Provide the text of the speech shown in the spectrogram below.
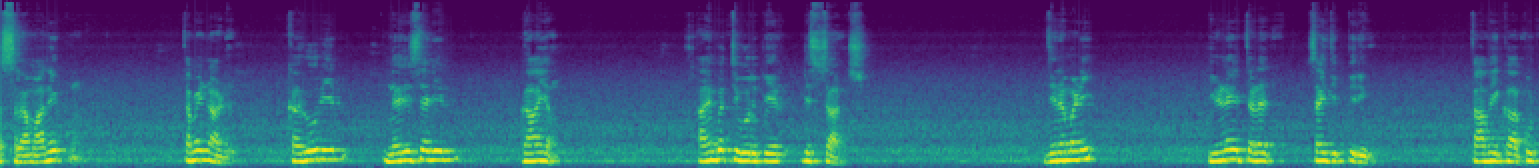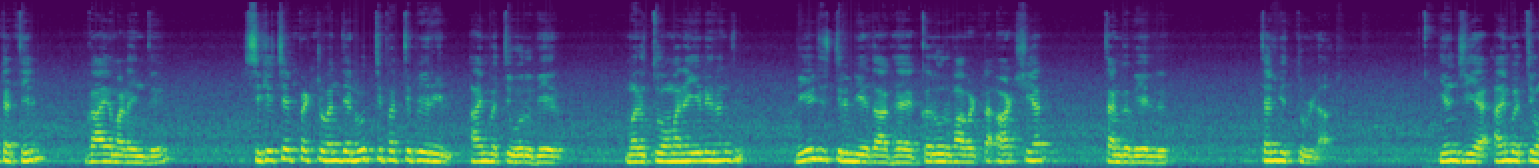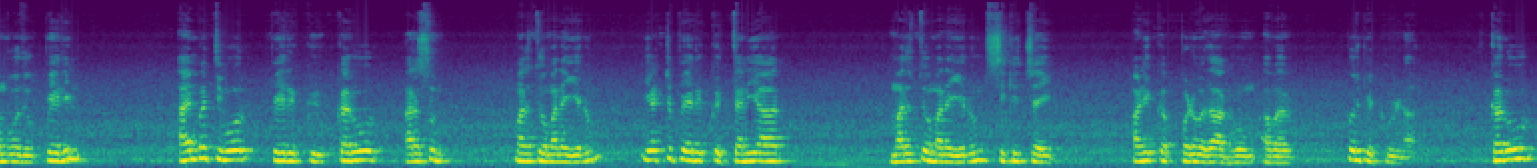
அஸ்லாம் அலைக்கும். தமிழ்நாடு கரூரில் நெரிசலில் காயம். ஐம்பத்தி ஒரு பேர் டிஸ்சார்ஜ் தினமணி இணையதள செய்திப்பிரிவு. தாமிகா கூட்டத்தில் காயமடைந்து சிகிச்சை பெற்று வந்த நூற்றி பத்து பேரில் ஐம்பத்தி ஒரு பேர் மருத்துவமனையிலிருந்து வீடு திரும்பியதாக கரூர் மாவட்ட ஆட்சியர் தங்கவேலு தெரிவித்துள்ளார். எஞ்சிய ஐம்பத்தி ஒம்பது பேரில் ஐம்பத்தி ஓர் பேருக்கு கரூர் அரசு மருத்துவமனையிலும் எட்டு பேருக்கு தனியார் மருத்துவமனையிலும் சிகிச்சை அளிக்கப்படுவதாகவும் அவர் குறிப்பிட்டுள்ளார். கரூர்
